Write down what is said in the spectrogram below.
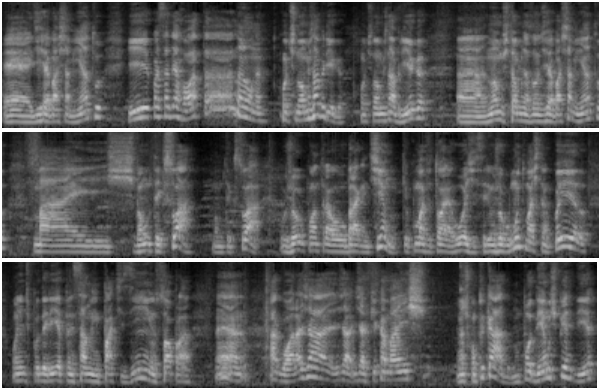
é, de rebaixamento e com essa derrota não, né? Continuamos na briga, continuamos na briga, uh, não estamos na zona de rebaixamento, mas vamos ter que suar, vamos ter que suar. O jogo contra o Bragantino, que com uma vitória hoje seria um jogo muito mais tranquilo, onde a gente poderia pensar no empatezinho só para, né? Agora já, já, já fica mais mais complicado. Não podemos perder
